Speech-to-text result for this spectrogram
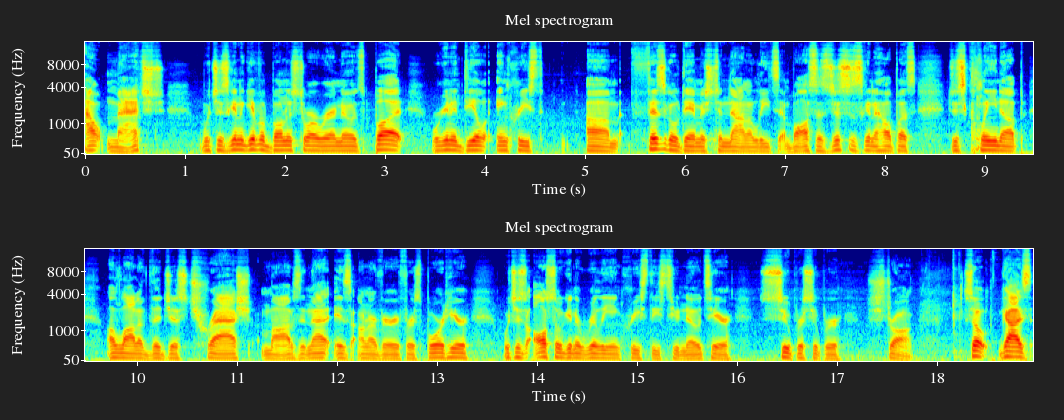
Outmatched, which is going to give a bonus to our rare nodes, but we're going to deal increased um, physical damage to non-elites and bosses. This is going to help us just clean up a lot of the just trash mobs, and that is on our very first board here, which is also going to really increase these two nodes here. Super, super strong. So, guys,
